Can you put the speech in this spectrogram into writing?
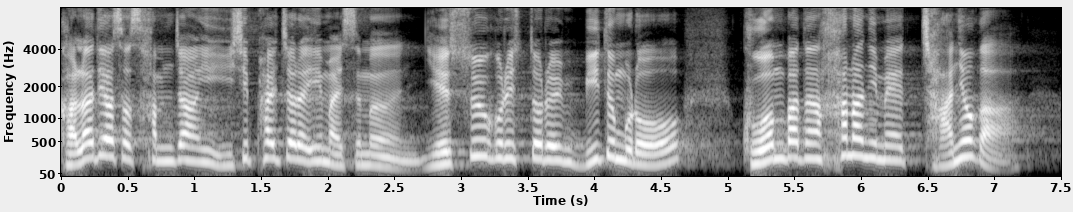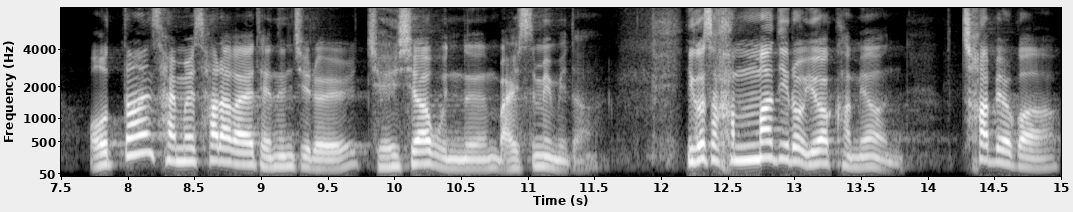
갈라디아서 3장 이 28절의 이 말씀은 예수 그리스도를 믿음으로 구원받은 하나님의 자녀가 어떠한 삶을 살아가야 되는지를 제시하고 있는 말씀입니다. 이것을 한마디로 요약하면 차별과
